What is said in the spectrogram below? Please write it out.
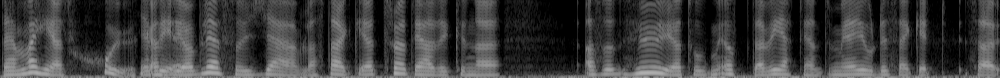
Den var helt sjuk. Jag alltså vet. jag blev så jävla stark. Jag tror att jag hade kunnat Alltså hur jag tog mig upp där vet jag inte men jag gjorde säkert så här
